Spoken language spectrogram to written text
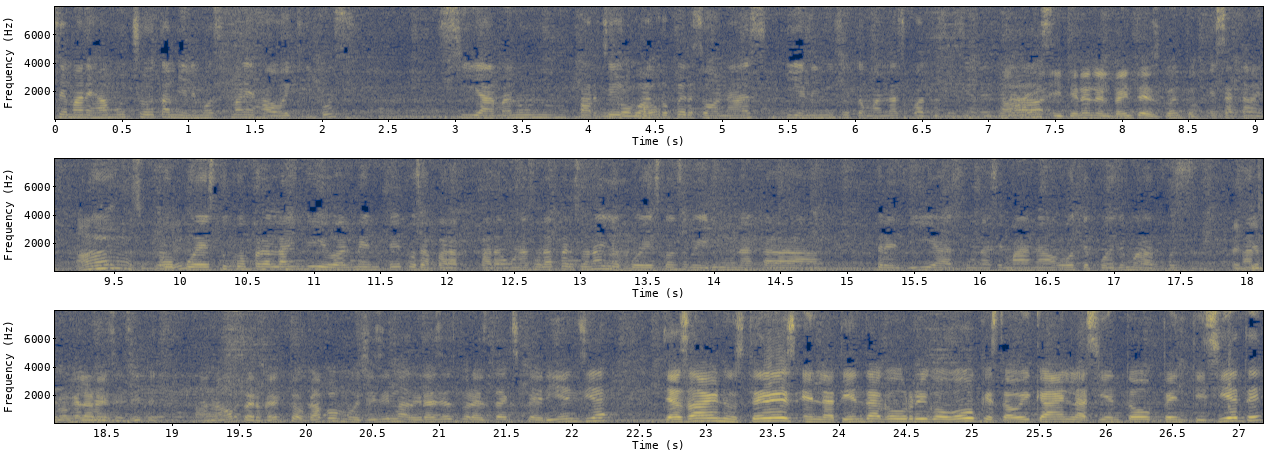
se maneja mucho, también hemos manejado equipos. Si arman un parche ¿Un de? 4 personas, vienen y se toman las 4 sesiones de una Ah, vez. y tienen el 20 de descuento. Exactamente. Ah, Y- o bien. puedes tú comprarla individualmente, o sea, para, para una sola persona y lo puedes consumir una cada tres días, una semana, o te puedes demorar pues El tiempo que días. necesites. Ah, no, perfecto, Capo. Muchísimas gracias por esta experiencia. Ya saben ustedes, en la tienda Go Rigo Go, que está ubicada en la 127,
